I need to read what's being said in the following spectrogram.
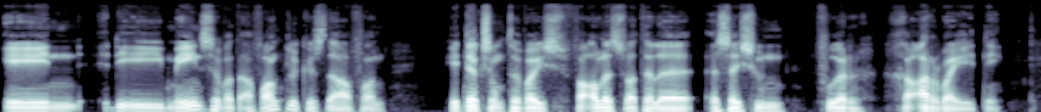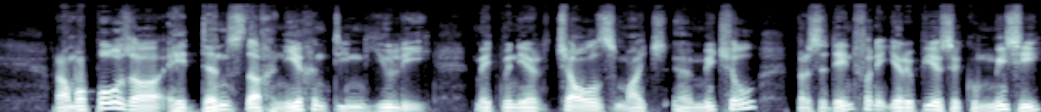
en die mense wat afhanklik is daarvan het niks om te wys vir alles wat hulle 'n seisoen voor gearbei het nie. Ramaphosa het Dinsdag 19 Julie met meneer Charles eh, Mitchell, president van die Europese Kommissie,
